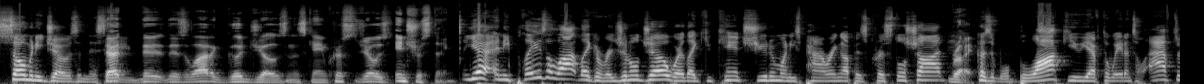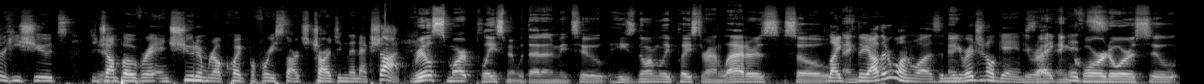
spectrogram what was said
So many Joes in this That game. there, there's a lot of good Joes in this game. Crystal Joe is interesting. Yeah, and he plays a lot like original Joe, where like you can't shoot him when he's powering up his crystal shot, Right. Because it will block you. You have to wait until after he shoots to jump over it and shoot him real quick before he starts charging the next shot. Real smart placement with that enemy too. He's normally placed around ladders, so Like and- the other one was in the original games. Right, Like, and corridors, so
